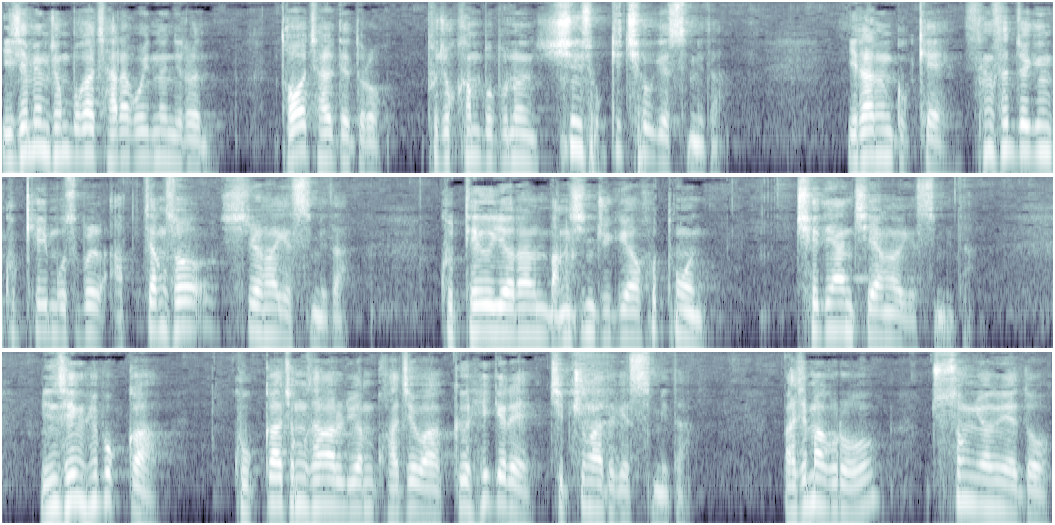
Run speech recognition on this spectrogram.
이재명 정부가 잘하고 있는 일은 더 잘 되도록 부족한 부분은 신속히 채우겠습니다. 일하는 국회, 생산적인 국회의 모습을 앞장서 실현하겠습니다. 구태의연한 망신주기와 호통은 최대한 지양하겠습니다. 민생 회복과 국가 정상화를 위한 과제와 그 해결에 집중하겠습니다. 마지막으로 추석 연휴에도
